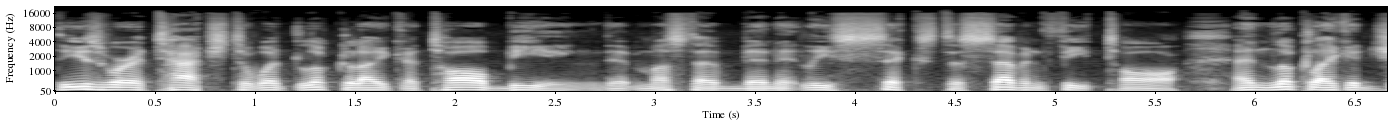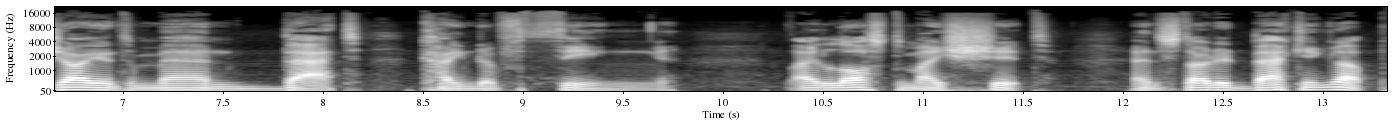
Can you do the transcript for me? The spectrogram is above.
These were attached to what looked like a tall being that must have been at least six to seven feet tall and looked like a giant man bat kind of thing. I lost my shit and started backing up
